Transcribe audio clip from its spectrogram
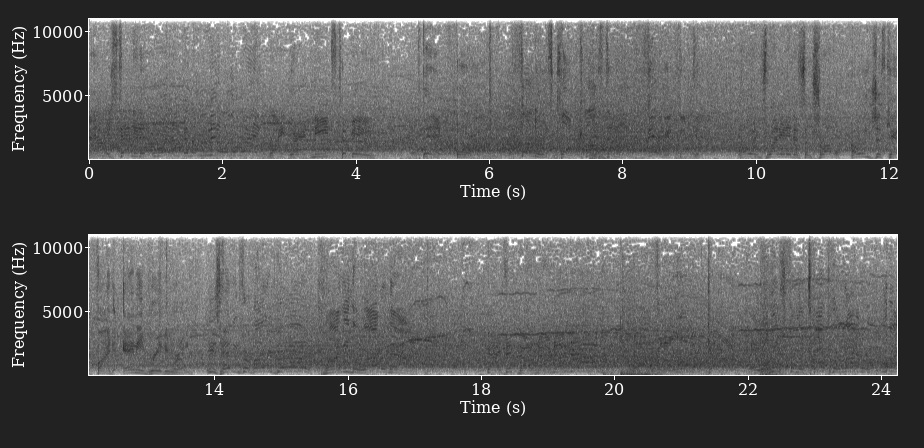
And now he's standing it right up in the middle of the ring. Right where it needs to be. Big forearm. Owens running into some trouble. Owens just can't find any breathing room. He's heading for higher ground. Climbing the ladder now. Guys, it, no, no, no, no. Oh, for the love of God. A miss from the top of the ladder. My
